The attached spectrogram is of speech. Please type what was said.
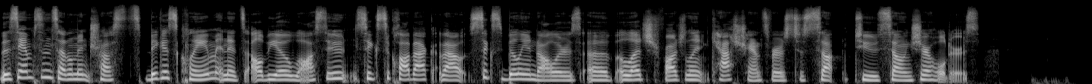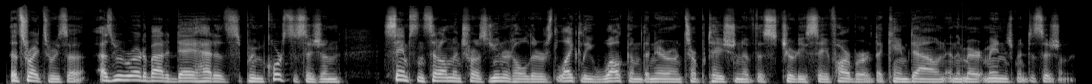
The Samson Settlement Trust's biggest claim in its LBO lawsuit seeks to claw back about $6 billion of alleged fraudulent cash transfers to, to selling shareholders. That's right, Teresa. As we wrote about a day ahead of the Supreme Court's decision, Samson Settlement Trust unit holders likely welcomed the narrow interpretation of the security safe harbor that came down in the merit management decision.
